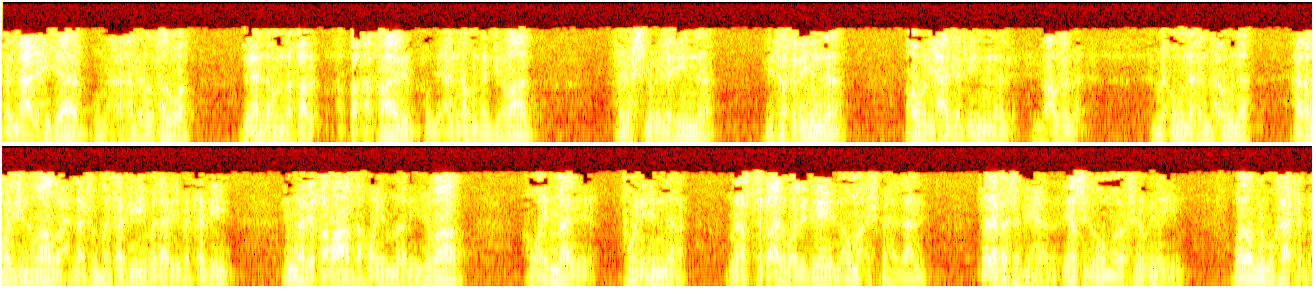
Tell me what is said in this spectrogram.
بل مع الحجاب ومع عدم الخلوة لأنهن أقارب أو لأنهن جيران فيحسن إليهن لفقرهن أو لحاجتهن لبعض المؤونة المعونة على وجه واضح لا شبهة فيه ولا ريبة فيه إما لقرابة وإما لجوار وإما لكونهن من أصدقاء الوالدين أو ما أشبه ذلك. فلا بأس بهذا يصلهم ويحسن إليهم ولو بالمكاتبة.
